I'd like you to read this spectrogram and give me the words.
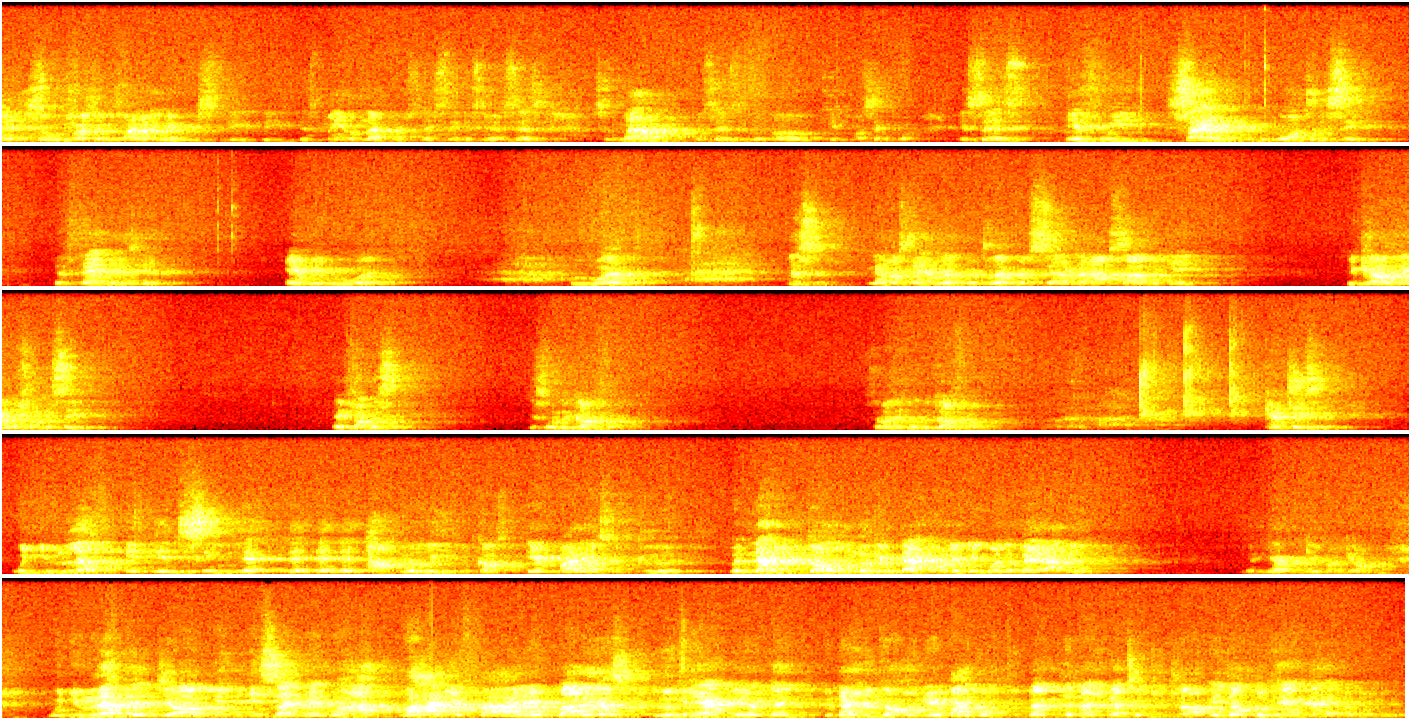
And so first thing we find out here is the, the, this man of lepers, they say this here. It says, so now, it says, uh, get my second point. It says, if we say we go into the city, the family is there. And we will what? We what? Listen, you gotta understand lepers. Lepers sat on the outside of the gate because they were from the city. They from the city. This is where we come from. Somebody, said, where we come from? Can I you something? When you left, it didn't seem that, that, that, that popular leaving because everybody else was good. But now you're gone looking back on it, it wasn't a bad idea. Y'all get my going. When you left that job, it, it's like, man, why, why I get fired? Everybody else looking happy and everything, but now you're gone. Everybody going through back there. Now you got your new job. It don't look half bad no more.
